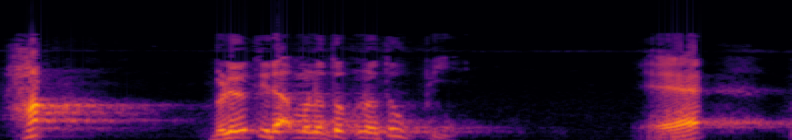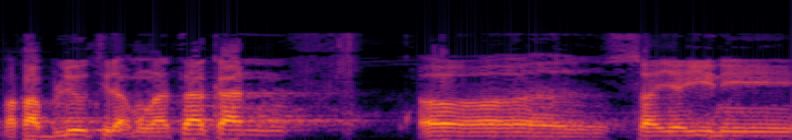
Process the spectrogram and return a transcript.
Hak. Beliau tidak menutup-nutupi. Ya, maka beliau tidak mengatakan uh, saya ini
